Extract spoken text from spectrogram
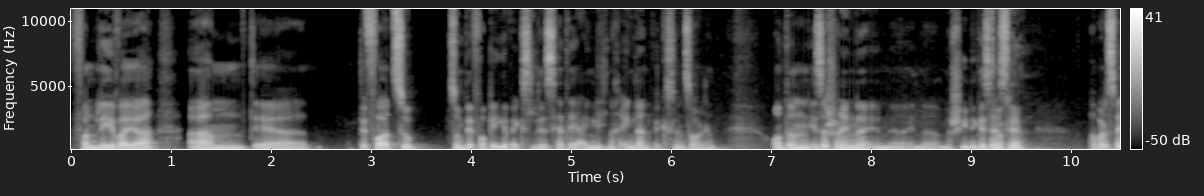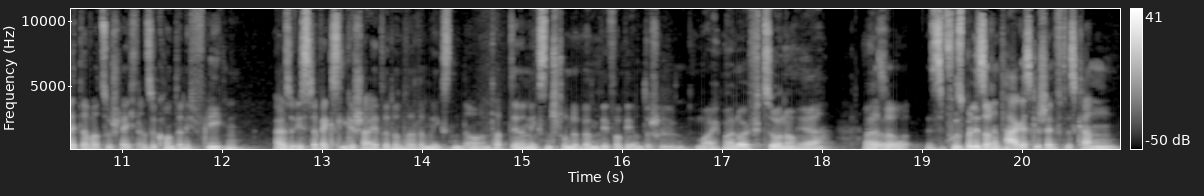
von Lever, ja. Ähm, der, bevor er zu, zum BVB gewechselt ist, hätte er ja eigentlich nach England wechseln sollen. Und dann ist er schon in der, in der, in der Maschine gesessen. Okay. Aber das Wetter war zu schlecht, also konnte er nicht fliegen. Also ist der Wechsel gescheitert und hat, am nächsten, und hat in der nächsten Stunde beim BVB unterschrieben. Manchmal läuft so, ne? Ja. Also es- Fußball ist auch ein Tagesgeschäft, es kann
